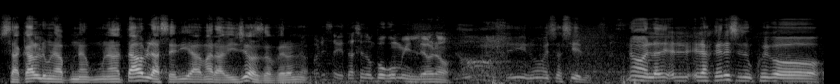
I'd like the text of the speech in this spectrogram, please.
Sacarle una, tabla sería maravilloso, pero no. Parece que está siendo un poco humilde, ¿o no? No, sí, no, es así. No, el, ajedrez es un juego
